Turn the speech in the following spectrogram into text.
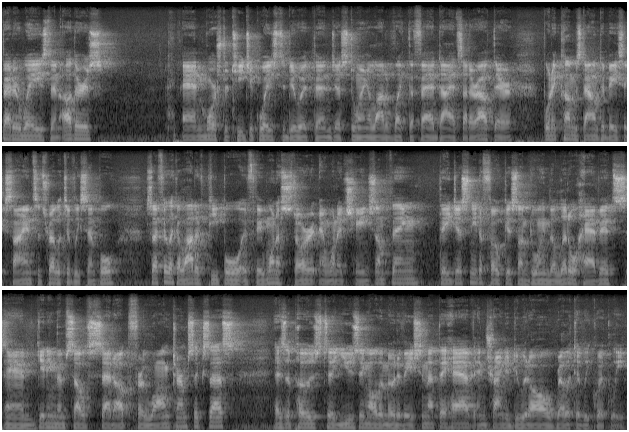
better ways than others and more strategic ways to do it than just doing a lot of like the fad diets that are out there. But when it comes down to basic science, it's relatively simple. So I feel like a lot of people, if they want to start and want to change something, they just need to focus on doing the little habits and getting themselves set up for long term success as opposed to using all the motivation that they have and trying to do it all relatively quickly.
